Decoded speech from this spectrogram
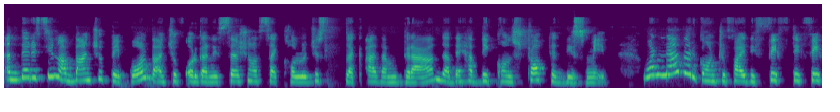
And there is, you know, a bunch of people, a bunch of organizational psychologists like Adam Grant, that they have deconstructed this myth. We're never going to find the 50-50,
